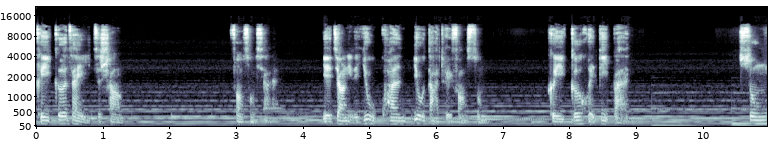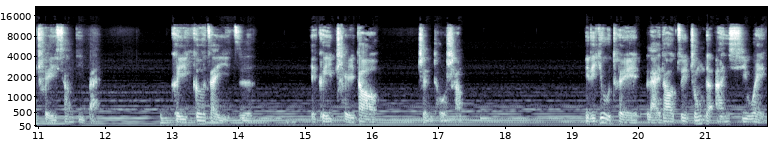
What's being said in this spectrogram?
可以搁在椅子上，放松下来，也将你的右髋、右大腿放松，可以搁回地板，松垂向地板，可以搁在椅子，也可以垂到枕头上。你的右腿来到最终的安息位，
